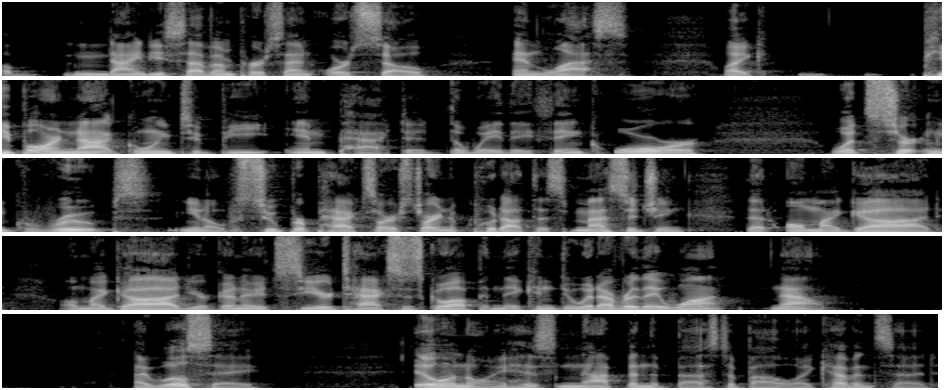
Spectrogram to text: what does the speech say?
uh, 97% or so and less. Like people are not going to be impacted the way they think or what certain groups, you know, super PACs are starting to put out this messaging that, oh my God, oh my God, you're going to see your taxes go up and they can do whatever they want. Now, I will say, Illinois has not been the best about, like Kevin said,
